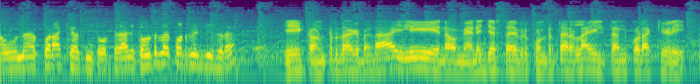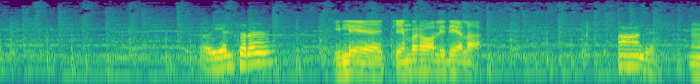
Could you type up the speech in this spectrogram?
ಅವನ್ನ ಕೊಡಕ್ಕೆ ಹೇಳ್ತೀನಿ ತೋರ್ತಾರೆ ಅಲ್ಲಿ ಕೌಂಟರ್ದಾಗ ಕೊಟ್ಟು ನಡೀತೀವಿ ಸರ್? ಏ ಕೌಂಟರ್ದಾಗ ಬೇಡ. ಇಲ್ಲಿ ನಾವು ಮ್ಯಾನೇಜರ್ ಸಾಹೇಬ್ರು ಕುಂಟಿರ್ತಾರಲ್ಲ ಇಲ್ಲಿ ತಂದು ಕೊಡಕ್ಕೆ ಹೇಳಿ. ಎಲ್ಲಿ ಸರ? ಇಲ್ಲಿ ಚೇಂಬರ್ ಹಾಲ್ ಇದೆಯಲ್ಲ? ಹಾಂ ಹಾಂ ರೀ. ಹ್ಞೂ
